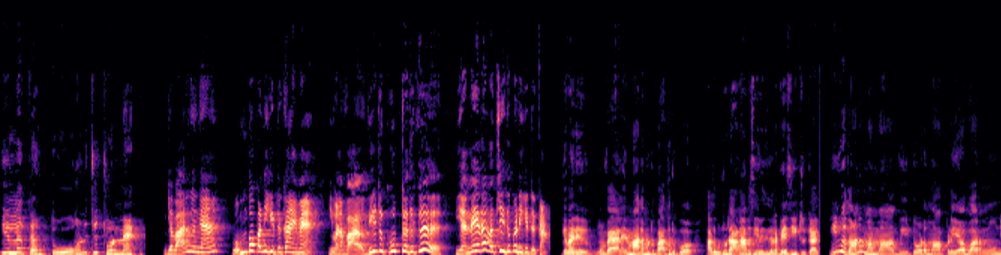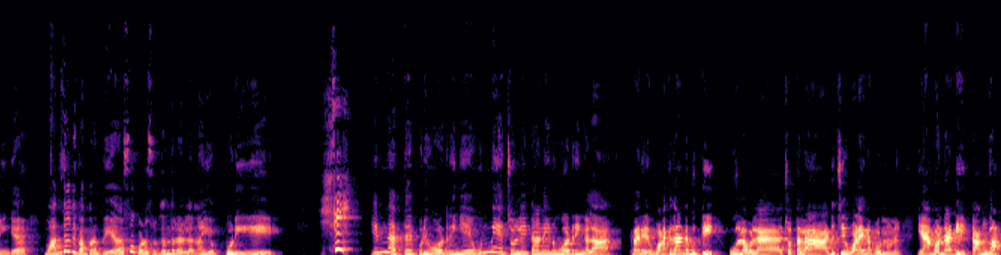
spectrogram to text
இல்லத்த தோணுச்சு சொன்னேன். இங்க பாருங்க ரொம்ப பண்ணிக்கிட்டு இருக்கான் இவன். இவனை வா- வீட்டுக்கு கூப்பிட்டதுக்கு என்னைய தான் வச்சு இது பண்ணிக்கிட்டு இருக்கான். இங்க பாரு உன் வேலை என்னமோ அதை மட்டும் பார்த்துட்டு போ. அதை விட்டுட்டு அனாவசிய இதெல்லாம் பேசிட்டு இருக்காது. நீங்க தானே மாமா வீட்டோட மாப்பிள்ளையா வரணும் நீங்க. வந்ததுக்கு அப்புறம் பேச கூட சுதந்திரம் இல்லைன்னா எப்படி? என்ன அத்தை இப்படி ஓடுறீங்க? உண்மையை சொல்லிட்டானேன்னு ஓடுறீங்களா? பாரு உனக்கு தான் இந்த புத்தி. ஊர்ல உள்ள சொத்தெல்லாம் அடிச்சு வலையில போடணும்னு. ஏன் பொண்டாட்டி தங்கம்.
